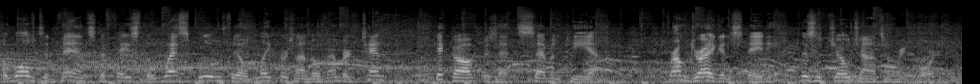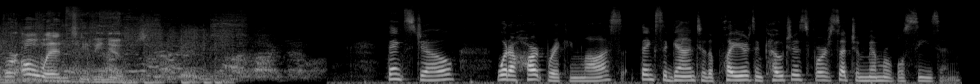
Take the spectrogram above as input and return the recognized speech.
The Wolves advance to face the West Bloomfield Lakers on November 10th. Kickoff is at 7 p.m. From Dragon Stadium, this is Joe Johnson reporting for ON TV News. Thanks, Joe. What a heartbreaking loss. Thanks again to the players and coaches for such a memorable season.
